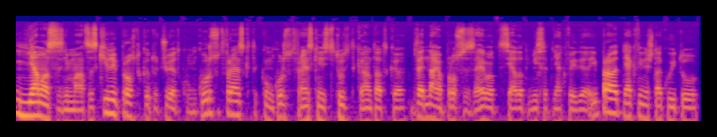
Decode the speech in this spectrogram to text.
няма да се занимават с кино и просто като чуят конкурс от френската, конкурс от френски институт и така нататък, веднага просто се заемат, сядат, мислят някаква идея и правят някакви неща, които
